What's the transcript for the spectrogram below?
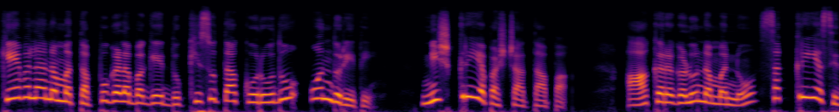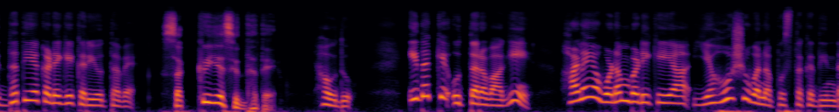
ಕೇವಲ ನಮ್ಮ ತಪ್ಪುಗಳ ಬಗ್ಗೆ ದುಃಖಿಸುತ್ತಾ ಕೂರುವುದು ಒಂದು ರೀತಿ. ನಿಷ್ಕ್ರಿಯ ಪಶ್ಚಾತ್ತಾಪ. ಆಕರಗಳು ನಮ್ಮನ್ನು ಸಕ್ರಿಯ ಸಿದ್ಧತೆಯ ಕಡೆಗೆ ಕರೆಯುತ್ತವೆ. ಸಕ್ರಿಯ ಸಿದ್ಧತೆ. ಹೌದು. ಇದಕ್ಕೆ ಉತ್ತರವಾಗಿ ಹಳೆಯ ಒಡಂಬಡಿಕೆಯ ಯಹೋಶುವನ ಪುಸ್ತಕದಿಂದ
